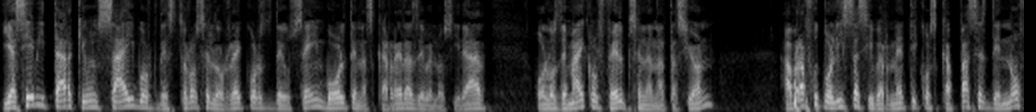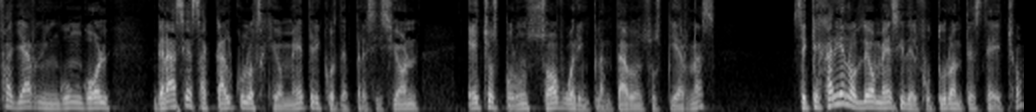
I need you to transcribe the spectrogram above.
y así evitar que un cyborg destroce los récords de Usain Bolt en las carreras de velocidad o los de Michael Phelps en la natación? Habrá futbolistas cibernéticos capaces de no fallar ningún gol gracias a cálculos geométricos de precisión hechos por un software implantado en sus piernas? ¿Se quejarían los Leo Messi del futuro ante este hecho?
